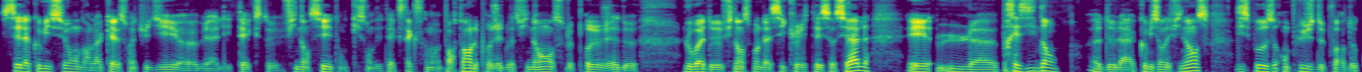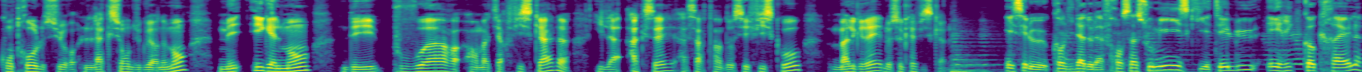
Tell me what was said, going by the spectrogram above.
c'est la commission dans laquelle sont étudiés euh, ben, les textes financiers, donc qui sont des textes extrêmement importants, le projet de loi de finances, le projet de loi de financement de la sécurité sociale, et le président de la commission des finances dispose en plus de pouvoirs de contrôle sur l'action du gouvernement, mais également des pouvoirs en matière fiscale. Il a accès à certains dossiers fiscaux malgré le secret fiscal. Et c'est le candidat de la France insoumise qui est élu, Éric Coquerel,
